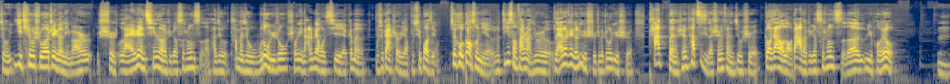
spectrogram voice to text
就一听说这个里面是来认亲的这个私生子呢，他就他们就无动于衷，手里拿着灭火器，也根本不去干事儿，也不去报警。最后告诉你，第一层反转就是来了这个律师，这个周律师，他本身他自己的身份就是高家的老大的这个私生子的女朋友，嗯，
